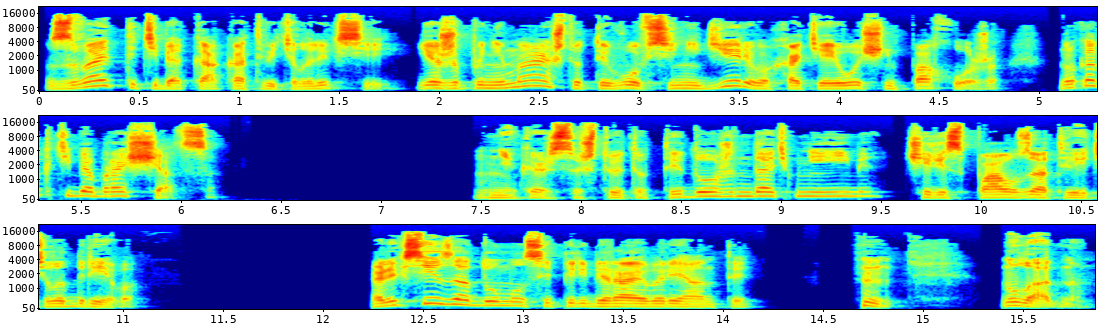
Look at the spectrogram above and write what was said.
«Звать-то тебя как?» — ответил Алексей. «Я же понимаю, что ты вовсе не дерево, хотя и очень похоже. Но как к тебе обращаться?» «Мне кажется, что это ты должен дать мне имя», — через паузу ответила древо. Алексей задумался, перебирая варианты. «Хм, ну ладно.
